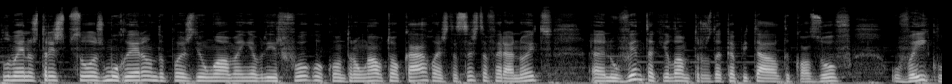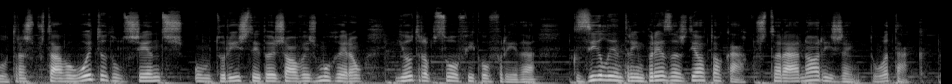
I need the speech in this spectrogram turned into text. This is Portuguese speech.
Pelo menos três pessoas morreram depois de um homem abrir fogo contra um autocarro esta sexta-feira à noite, a 90 quilómetros da capital de Kosovo. O veículo transportava oito adolescentes, um motorista e dois jovens morreram e outra pessoa ficou ferida. Quesil entre empresas de autocarros estará na origem do ataque.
